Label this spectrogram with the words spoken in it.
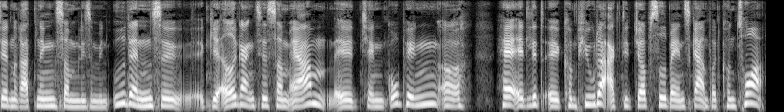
den retning, som ligesom min uddannelse øh, giver adgang til, som er øh, tjene gode penge og have et lidt øh, computeragtigt job, sidde bag en skærm på et kontor,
